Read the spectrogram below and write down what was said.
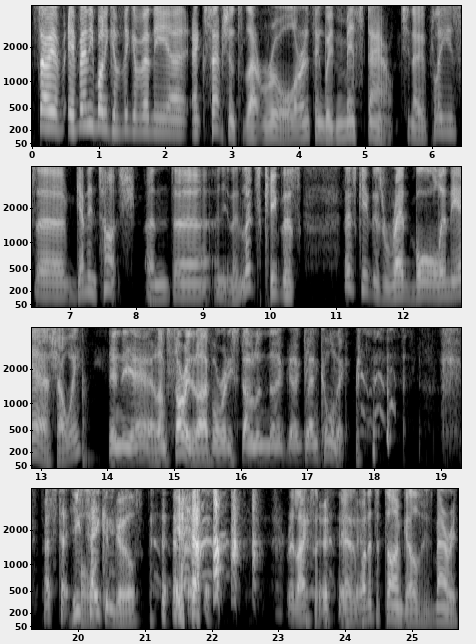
So if if anybody can think of any uh, exceptions to that rule or anything we've missed out, you know, please uh, get in touch and uh, and you know, let's keep this let's keep this red ball in the air, shall we? In the air. And I'm sorry that I've already stolen uh, Glenn Cornick. That's ta- he's For what? taken, girls. Relax. yeah, one at a time, girls. He's married.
